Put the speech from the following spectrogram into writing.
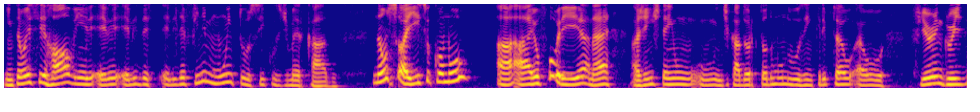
Então esse halving ele, ele, ele, ele define muito os ciclos de mercado. Não só isso, como a, a euforia, né? A gente tem um, um, indicador que todo mundo usa em cripto, é o, é o Fear and Greed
